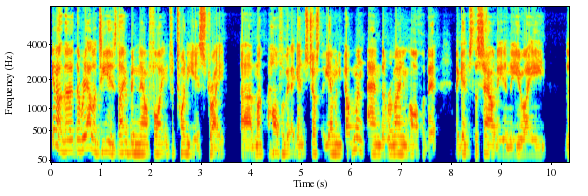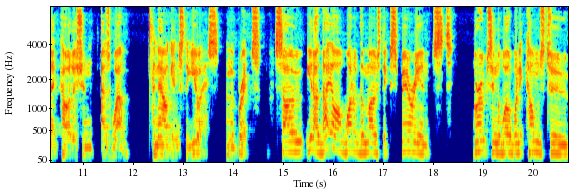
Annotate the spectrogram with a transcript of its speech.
You know, the, the reality is they've been now fighting for 20 years straight uh, half of it against just the Yemeni government, and the remaining half of it against the Saudi and the UAE led coalition as well, and now against the US and the Brits. So, you know, they are one of the most experienced groups in the world when it comes to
